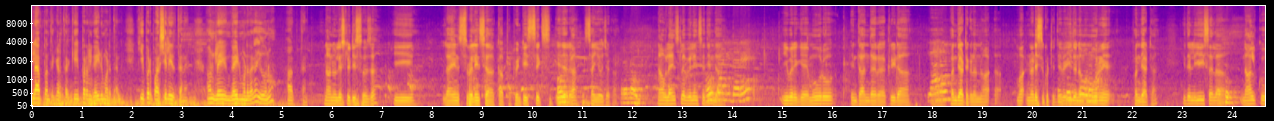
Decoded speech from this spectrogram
ಕ್ಲ್ಯಾಪ್ ಅಂತ ಕೇಳ್ತಾರೆ. ಕೀಪರಲ್ಲಿ ಗೈಡ್ ಮಾಡ್ತಾನೆ. ಕೀಪರ್ ಪಾರ್ಶಲಿ ಇರ್ತಾನೆ. ಅವ್ನು ಗೈ ಗೈಡ್ ಮಾಡಿದಾಗ ಇವನು ಹಾಕ್ತಾನೆ. ನಾನು ಲೆಸ್ಲಿ ಡಿಸೋಜ ಈ Lions Valencia cup twenty six ಇದರ ಸಂಯೋಜಕ. ನಾವು ಲಯನ್ಸ್ ಕ್ಲಬ್ ವೆಲೆನ್ಸಿಯಾದಿಂದ ಈವರೆಗೆ ಮೂರು ಇಂಥ ಅಂದರ ಕ್ರೀಡಾ ಪಂದ್ಯಾಟಗಳನ್ನು ನಡೆಸಿಕೊಟ್ಟಿದ್ದೇವೆ. ಇದು ನಮ್ಮ ಮೂರನೇ ಪಂದ್ಯಾಟ. ಇದರಲ್ಲಿ ಈ ಸಲ ನಾಲ್ಕು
